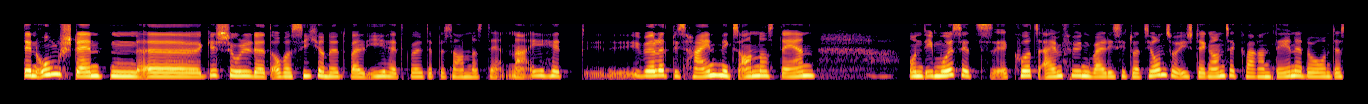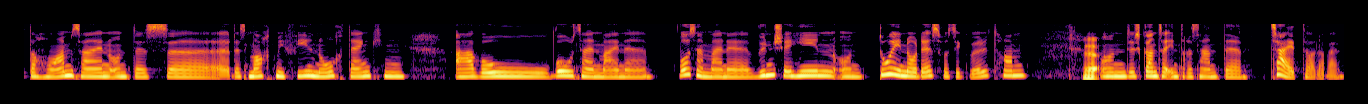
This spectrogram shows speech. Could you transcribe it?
den Umständen äh, geschuldet, aber sicher nicht, weil ich hätte gewollt, besonders den. Nein, ich, hätte, ich will bis heute nichts anderes tun. Und ich muss jetzt äh, kurz einfügen, weil die Situation so ist, die ganze Quarantäne da und das daheim sein und das, äh, das macht mich viel nachdenken, ah, wo, wo, sind meine, wo sind meine Wünsche hin und tue ich noch das, was ich gewollt habe. Ja. Und das ist ganz eine interessante Zeit allerweil.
